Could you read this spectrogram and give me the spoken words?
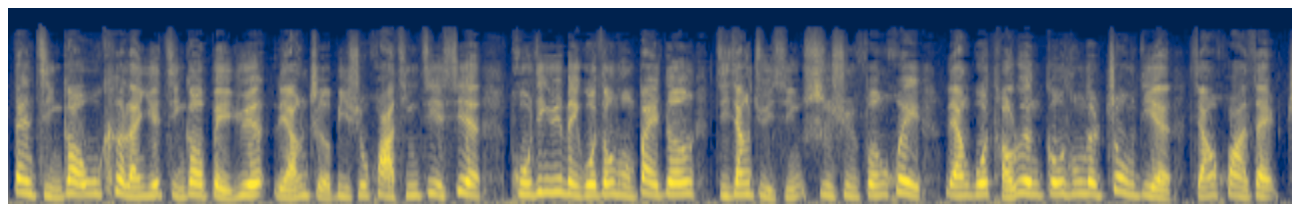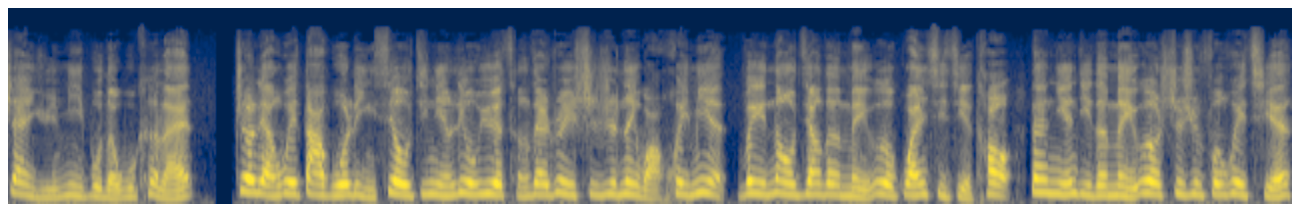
但警告乌克兰，也警告北约，两者必须划清界限。普京与美国总统拜登即将举行视讯峰会，两国讨论沟通的重点将划在战云密布的乌克兰。这两位大国领袖今年六月曾在瑞士日内瓦会面，为闹僵的美俄关系解套。但年底的美俄视讯峰会前，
